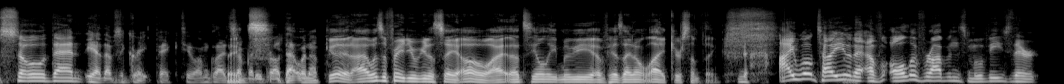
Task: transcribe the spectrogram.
so then yeah, that was a great pick too. I'm glad somebody brought that one up. good i was afraid you were going to say oh I, that's the only movie of his i don't like or something I will tell you that of all of Robin's movies, there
